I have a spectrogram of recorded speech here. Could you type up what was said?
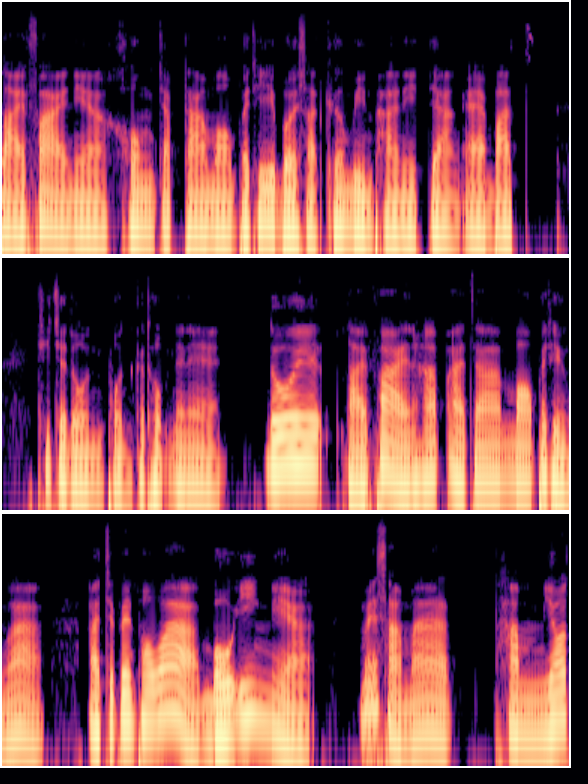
หลายฝ่ายเนี่ยคงจับตามองไปที่บริษัทเครื่องบินพาณิชย์อย่าง Airbus ที่จะโดนผลกระทบแน่ ๆ โดยหลายฝ่ายนะครับอาจจะมองไปถึงว่า อาจจะเป็นเพราะว่า Boeing เนี่ย ไม่สามารถทำยอด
